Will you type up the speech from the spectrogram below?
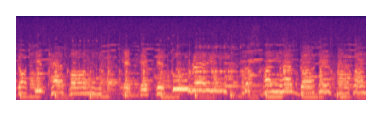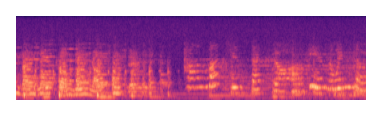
got his hat on. Hip hip hip hooray, the sun has got his hat on and he's coming out today. How much is that dog in the window?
